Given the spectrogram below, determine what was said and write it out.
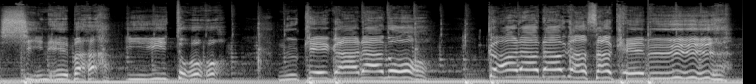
死ねばいいと。抜け殻の体が叫ぶ。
